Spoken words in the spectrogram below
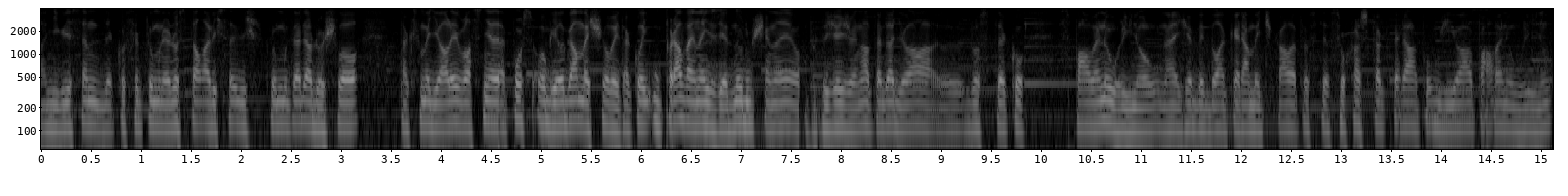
a nikdy jsem jako se k tomu nedostal a když se když k tomu teda došlo, tak jsme dělali vlastně epos o Gilgamešovi, takový upravený, zjednodušený, jo. protože žena teda dělá eh, dost jako spálenou hlínou, ne, že by byla keramička, ale prostě sochařka, která používá pálenou hlínu.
